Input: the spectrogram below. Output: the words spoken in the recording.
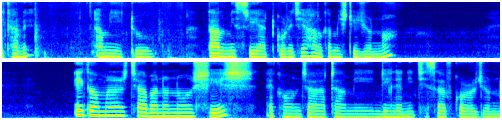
এখানে আমি একটু তাল মিশ্রি অ্যাড করেছি হালকা মিষ্টির জন্য। এই তো আমার চা বানানো শেষ। এখন চাটা আমি ঢেলে নিচ্ছি সার্ভ করার জন্য।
